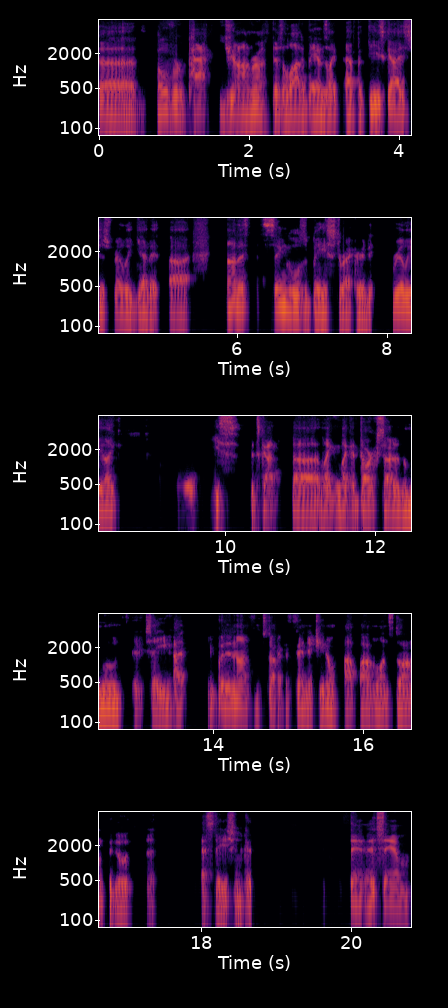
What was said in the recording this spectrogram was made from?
uh overpacked genre. There's a lot of bands like that, but these guys just really get it. Uh not a singles based record. Really like a whole piece. It's got uh like like a dark side of the moon. They say you got you put it on from start to finish. You don't pop on one song to go to the gas station because Sam,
